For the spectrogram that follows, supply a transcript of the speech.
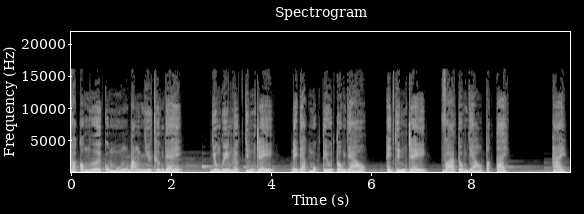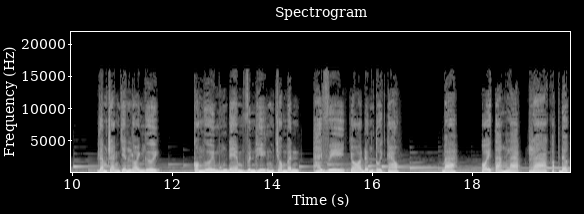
và con người cũng muốn bằng như Thượng Đế dùng quyền lực chính trị để đạt mục tiêu tôn giáo hay chính trị và tôn giáo bắt tay. 2. Làm trạng danh loài người. Con người muốn đem vinh hiển cho mình thay vì cho đấng tối cao. 3. Khỏi tản lạc ra khắp đất.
